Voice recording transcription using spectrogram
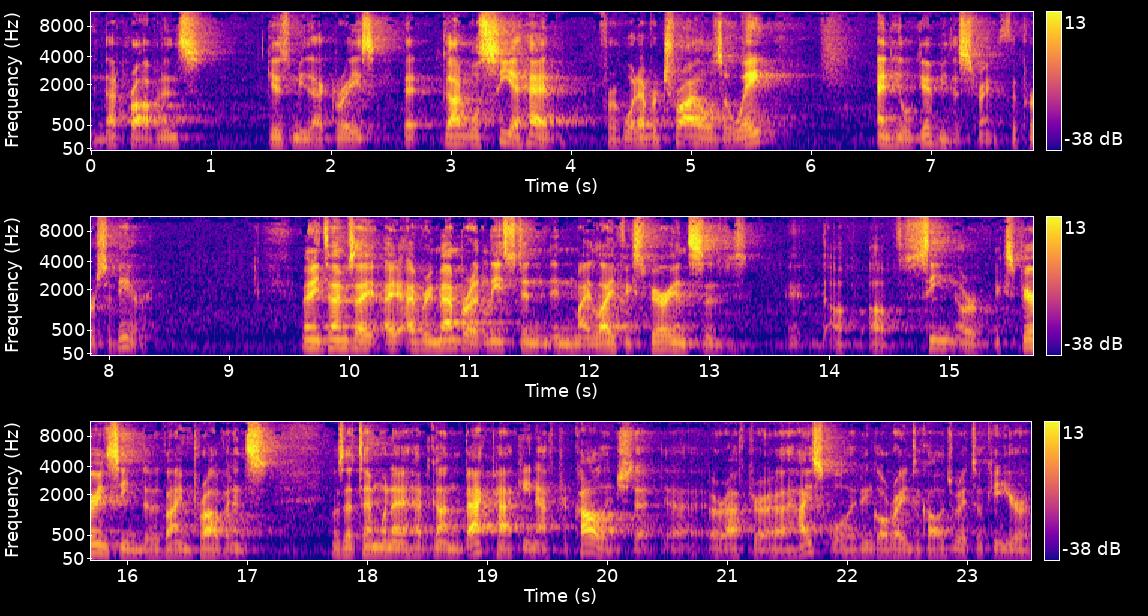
in that providence gives me that grace that God will see ahead for whatever trials await, and He'll give me the strength to persevere. Many times I, I, I remember, at least in, in my life experiences, of, of seeing or experiencing the divine providence was that time when I had gone backpacking after college, that, uh, or after uh, high school. I didn't go right into college, but I took a year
